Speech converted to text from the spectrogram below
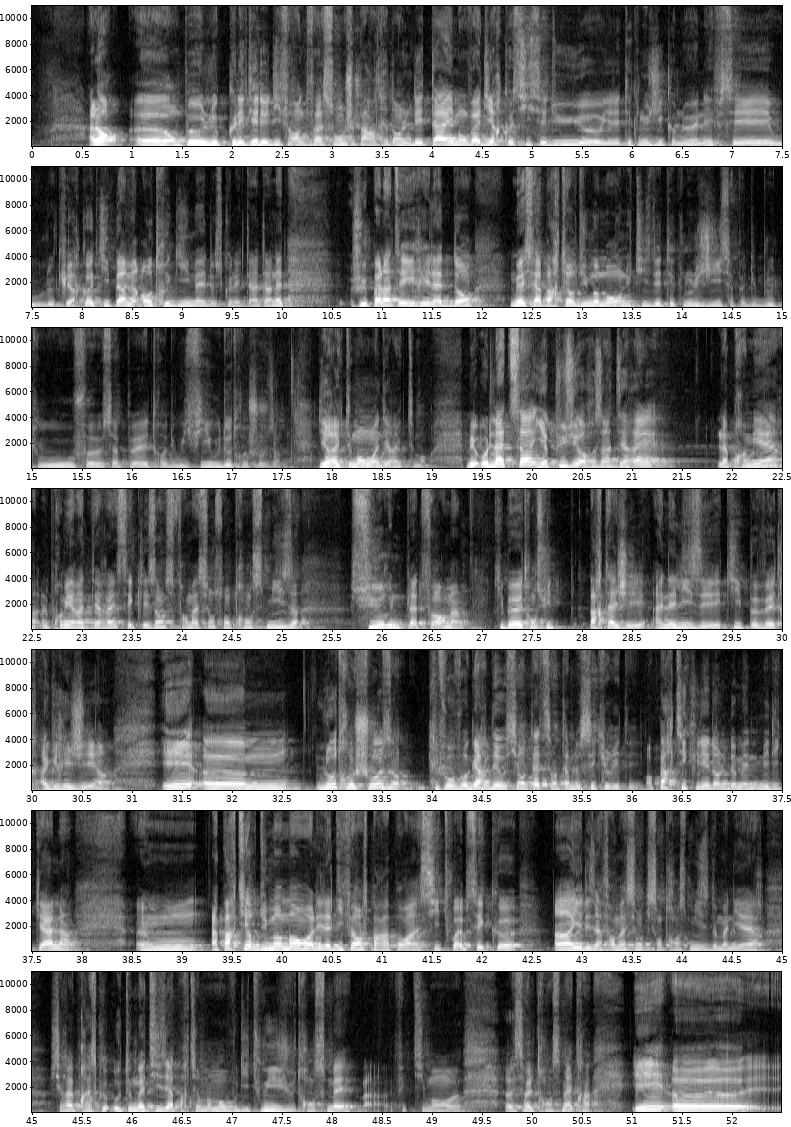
Alors, euh, on peut le connecter de différentes façons, je ne vais pas rentrer dans le détail, mais on va dire que si c'est du... Il y a des technologies comme le NFC ou le QR code qui permet, entre guillemets, de se connecter à Internet. Je ne vais pas l'intégrer là-dedans, mais c'est à partir du moment où on utilise des technologies, ça peut être du Bluetooth, euh, ça peut être du Wi-Fi ou d'autres choses, directement ou indirectement. Mais au-delà de ça, il y a plusieurs intérêts. La première, le premier intérêt, c'est que les informations sont transmises sur une plateforme qui peut être ensuite partagés, analysés, qui peuvent être agrégés. Et euh, l'autre chose qu'il faut garder aussi en tête, c'est en termes de sécurité. En particulier dans le domaine médical, euh, à partir du moment, la différence par rapport à un site web, c'est que, un, il y a des informations qui sont transmises de manière, je dirais presque automatisée, à partir du moment où vous dites oui, je transmets, bah, effectivement, euh, ça va le transmettre. Et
